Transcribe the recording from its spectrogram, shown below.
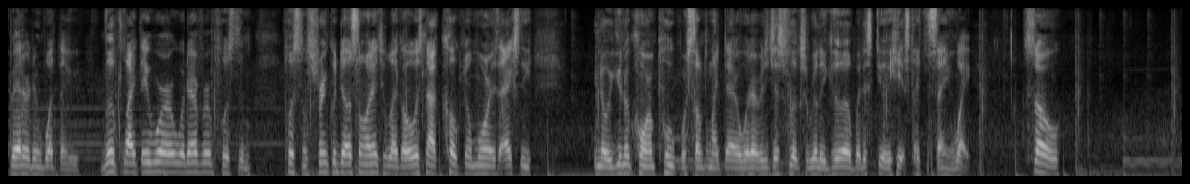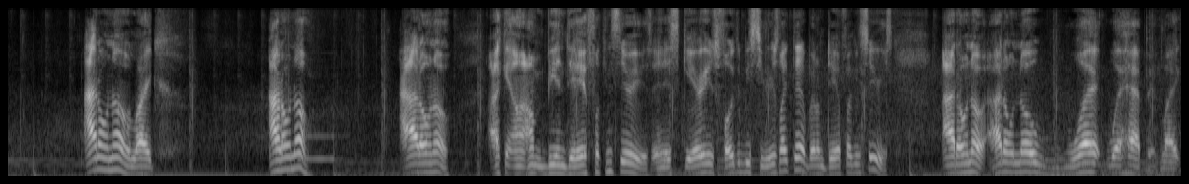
better than what they look like they were, or whatever. Put some put some sprinkle dust on it to like, oh, it's not coke no more. It's actually you know, unicorn poop or something like that or whatever. It just looks really good, but it still hits like the same way. So I don't know. Like I don't know. I don't know. I can I'm being dead fucking serious, and it's scary as fuck to be serious like that, but I'm dead fucking serious. I don't know. I don't know what what happened. Like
